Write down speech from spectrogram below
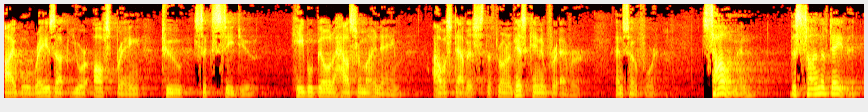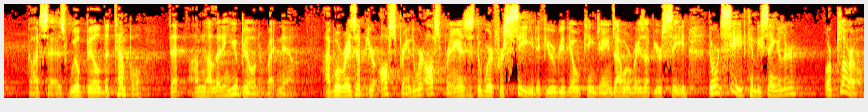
I will raise up your offspring to succeed you. He will build a house for my name. I will establish the throne of his kingdom forever, and so forth. Solomon, the son of David, God says, will build the temple that I'm not letting you build right now. I will raise up your offspring. The word offspring is just the word for seed. If you read the old King James, I will raise up your seed. The word seed can be singular or plural.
